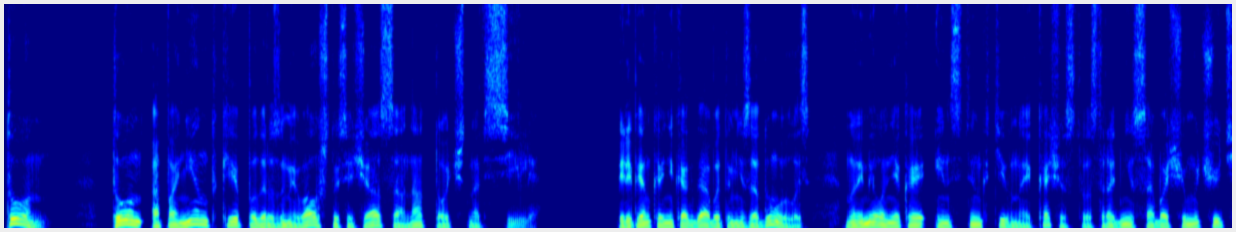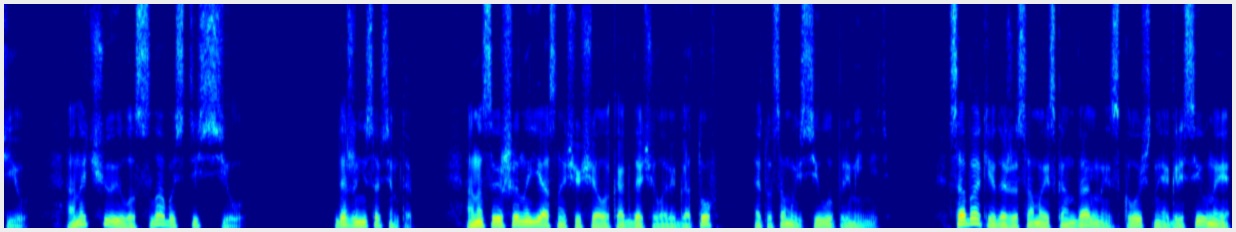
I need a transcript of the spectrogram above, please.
тон, тон оппонентки подразумевал, что сейчас она точно в силе. Перепенка никогда об этом не задумывалась, но имела некое инстинктивное качество сродни собачьему чутью. Она чуяла слабость и силу. Даже не совсем так. Она совершенно ясно ощущала, когда человек готов эту самую силу применить. Собаки, даже самые скандальные, склочные, агрессивные,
